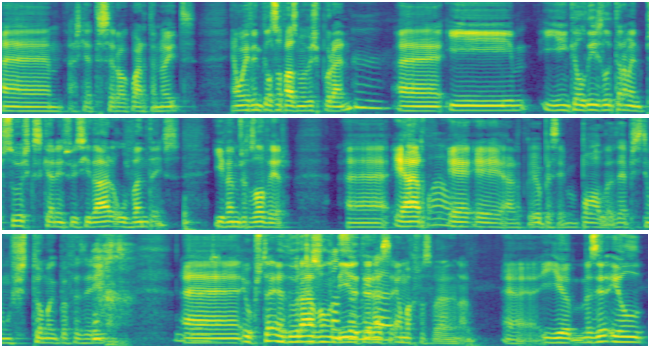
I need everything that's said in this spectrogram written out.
um, acho que é a terceira ou a quarta noite, é um evento que ele só faz uma vez por ano hum. uh, e, e, em que ele diz literalmente pessoas que se querem suicidar, levantem-se e vamos resolver. Uh, é arte, é, é arte. Eu pensei, bolas, é preciso ter um estômago para fazer isto. uh, eu gostei, adorava um dia ter essa. É uma responsabilidade enorme. Uh, e, mas ele,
